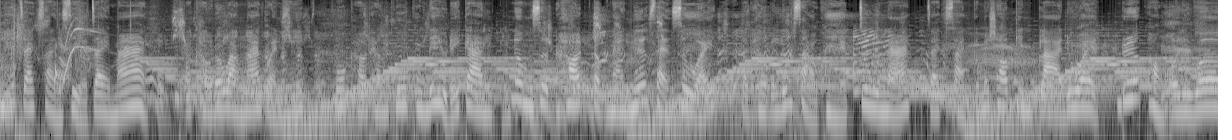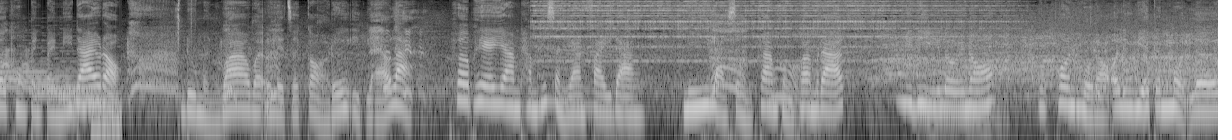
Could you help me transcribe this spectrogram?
ำให้แจ็คสันเสียใจมาก ถ้าเขาระวังมากกว่านี้ พวกเขาทั้งคู่คงได้อยู่ด้วยกันหนุ่มสุดฮอตกับนางเงือกแสนสวย แต่เธอเป็นลูกสาวของเนปจูนนะ แจ็คสันก็ไม่ชอบกินปลาด้วย เรื่องของโอลิเวอร์คงเป็นไปไม่ได้หรอก ดูเหมือนว่าไวโอเลตจะก่อเรื่องอีกแล้วล่ะ เธอพยายามทำให้สัญญาณไฟดัง นี่แหละสงครามของความรัก ไมีดีเลยเนาะทุกคนหัวเราะโอลิเวียกันหมดเลย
